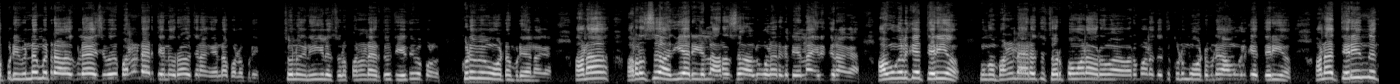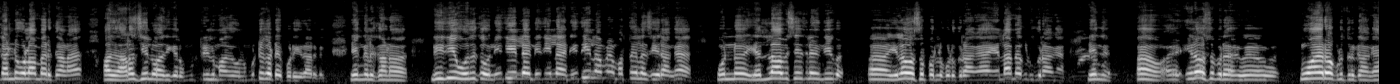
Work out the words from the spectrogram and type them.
அப்படி விண்ணமுற்ற அளவுக்கு விலைவாசி போது பன்னெண்டாயிரத்தி ஐநூறுரூவா வச்சு நாங்கள் என்ன பண்ண முடியும்? சொல்லுங்க நீங்களே சொல்லுங்க. பன்னெண்டாயிரத்தி வச்சு எதுவுமே பண்ண குடும்பமும் ஓட்ட முடியாது நாங்கள் ஆனால் அரசு அதிகாரிகள் அரசு அலுவலர்கள் எல்லாம் இருக்கிறாங்க. அவங்களுக்கே தெரியும். உங்க பன்னெண்டாயிரத்து சொற்பமான வருமா வருமானத்தை குடும்பம் ஓட்ட முடியும் அவங்களுக்கே தெரியும். ஆனால் தெரிந்து கண்டுகொள்ளாமல் இருக்கான? அது அரசியல்வாதிகள் முற்றிலுமாக ஒரு முட்டுக்கட்டை போடுகிறார்கள். எங்களுக்கான நிதி ஒதுக்க நிதி இல்லை நிதி இல்லை நிதி இல்லாமல் மற்ற எல்லாம் செய்கிறாங்க ஒன்று எல்லா விஷயத்துலையும் நிதி இலவச பொருள் கொடுக்குறாங்க எல்லாமே கொடுக்குறாங்க. எங்கள் இலவச மூவாயிரம் ரூபா கொடுத்துருக்காங்க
